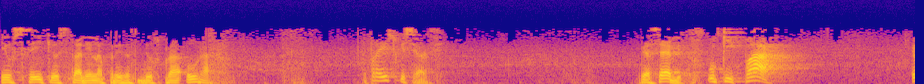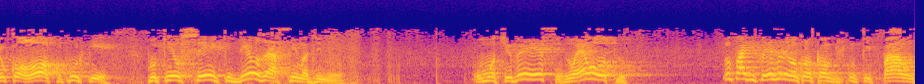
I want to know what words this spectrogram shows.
eu sei que eu estarei na presença de Deus para orar. É para isso que serve. Percebe? O kippah, eu coloco por quê? Porque eu sei que Deus é acima de mim. O motivo é esse, não é outro. Não faz diferença nenhuma colocar um, um kipá, um,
